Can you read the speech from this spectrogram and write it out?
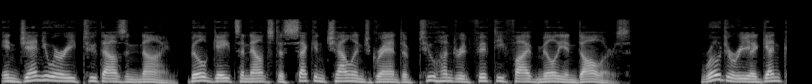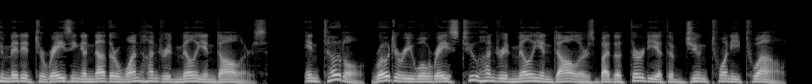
In January 2009, Bill Gates announced a second challenge grant of $255 million. Rotary again committed to raising another $100 million. In total, Rotary will raise $200 million by 30 June 2012.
